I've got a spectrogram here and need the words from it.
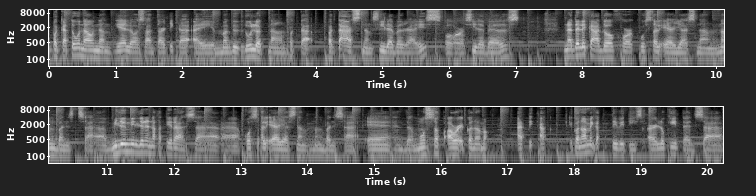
Yung pagkatunaw ng yelo sa Antarctica ay magdudulot ng pagta- pagtaas ng sea level rise or sea levels na delikado for coastal areas ng ng bansa. Milyon-milyon na nakatira sa coastal areas ng ng bansa and most of our economic ati- economic activities are located sa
